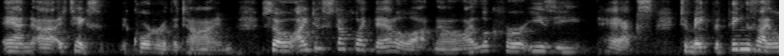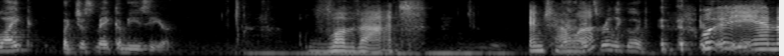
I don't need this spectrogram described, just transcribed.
and uh, it takes a quarter of the time so i do stuff like that a lot now i look for easy hacks to make the things i like but just make them easier love that and Yeah, it's really good. well, and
